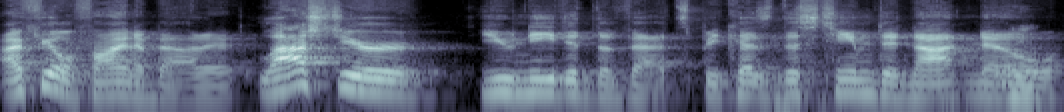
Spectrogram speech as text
I feel fine about it. Last year, you needed the vets because this team did not know mm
